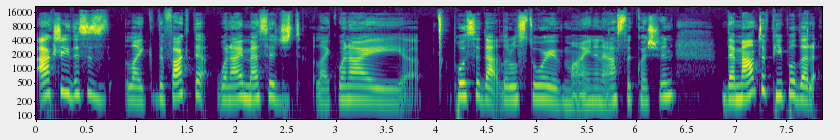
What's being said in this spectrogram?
actually this is like the fact that when i messaged like when i uh, posted that little story of mine and asked the question the amount of people that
